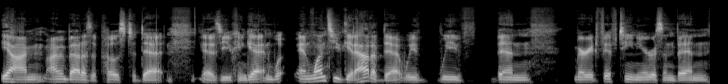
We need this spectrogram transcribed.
yeah, I'm I'm about as opposed to debt as you can get, and w- and once you get out of debt, we've we've been married 15 years and been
